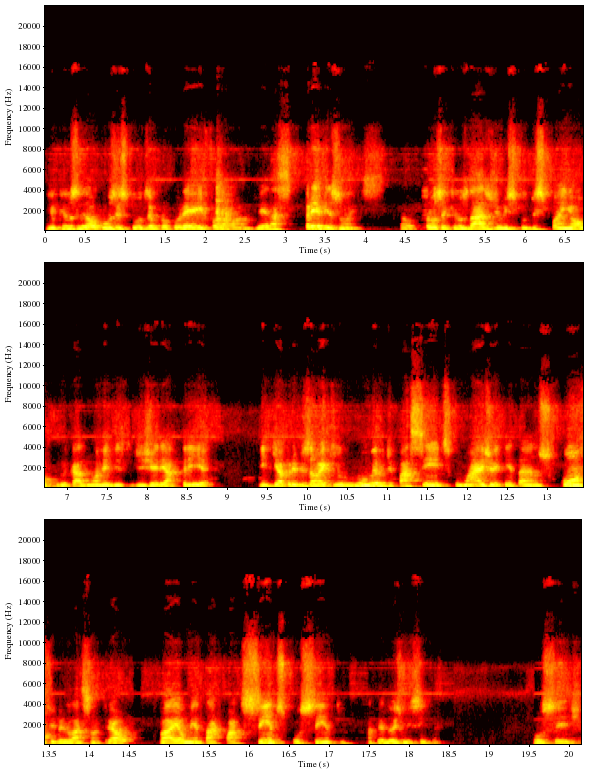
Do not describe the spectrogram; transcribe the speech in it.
E o que os, alguns estudos eu procurei foram ver as previsões. Então, trouxe aqui os dados de um estudo espanhol publicado numa revista de geriatria, em que a previsão é que o número de pacientes com mais de 80 anos com fibrilação atrial vai aumentar 400% até 2050. Ou seja,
